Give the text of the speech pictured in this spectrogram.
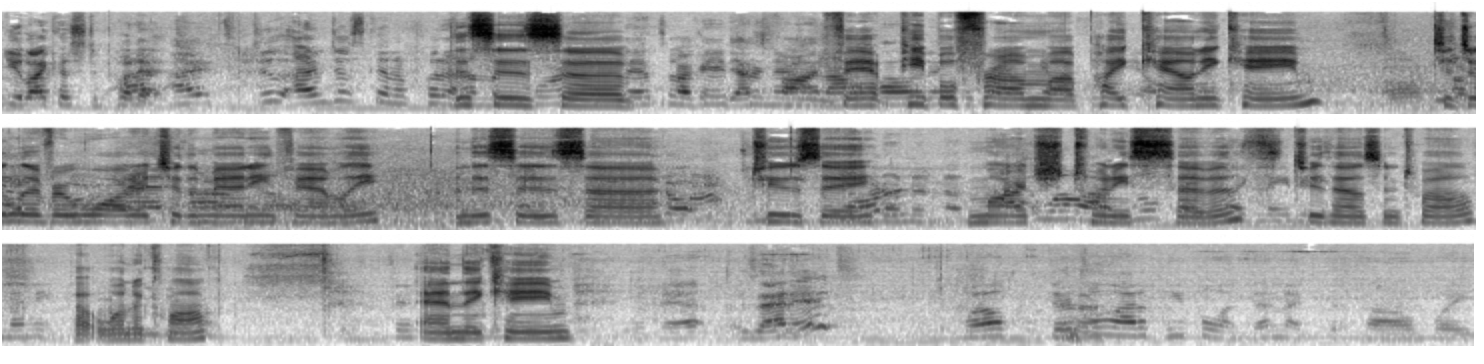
Would you like us to put it? I, I just, I'm just gonna put it This on the is, porch, uh, that's okay, Okay, that's now, fine. Fam- people from uh. Pike County came to deliver water to the Manning family, and this is uh, Tuesday, March 27th, 2012, about 1 o'clock. And they came, Is that it? Well, there's a lot of people in Dimock that probably.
